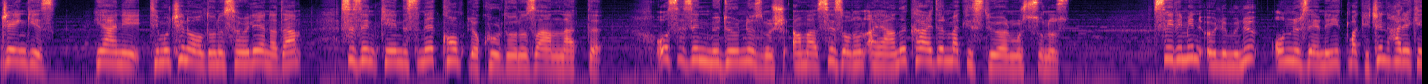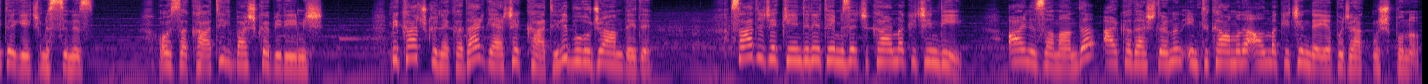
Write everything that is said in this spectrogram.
Cengiz, yani Timuçin olduğunu söyleyen adam sizin kendisine komplo kurduğunuzu anlattı. O sizin müdürünüzmüş ama siz onun ayağını kaydırmak istiyormuşsunuz. Selim'in ölümünü onun üzerine yıkmak için harekete geçmişsiniz. Oysa katil başka biriymiş. Birkaç güne kadar gerçek katili bulacağım dedi. Sadece kendini temize çıkarmak için değil, aynı zamanda arkadaşlarının intikamını almak için de yapacakmış bunu.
